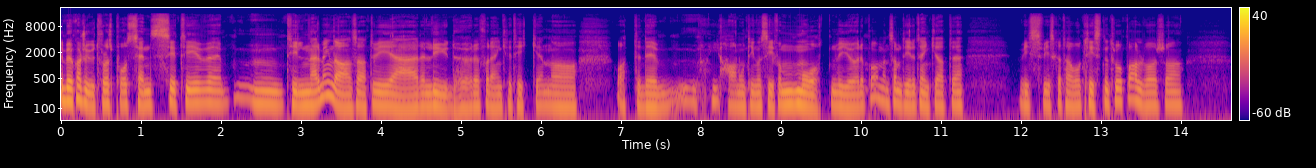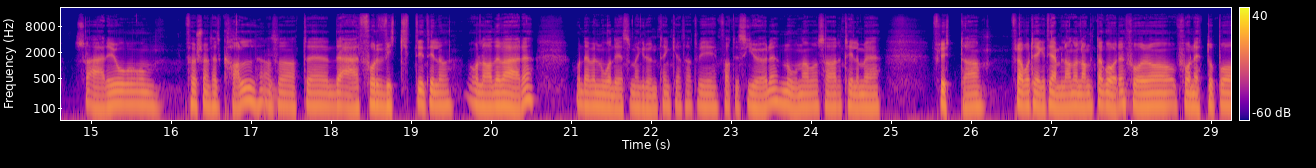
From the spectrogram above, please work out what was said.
Det bør kanskje utfordres på sensitiv mm, tilnærming, da. Altså at vi er lydhøre for den kritikken, og, og, at det har noe å si for måten vi gjør det på. Men samtidig tenker jeg at eh, hvis vi skal ta vår kristne tro på alvor, så, så er det jo først og fremst et kall. Altså at eh, det er for viktig til å, å, la det være. Og det er vel noe av det som er grunnen, tenker jeg, til at vi faktisk gjør det. Noen av oss har til og med flytta fra vårt eget hjemland og langt av gårde for, å, for nettopp å,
